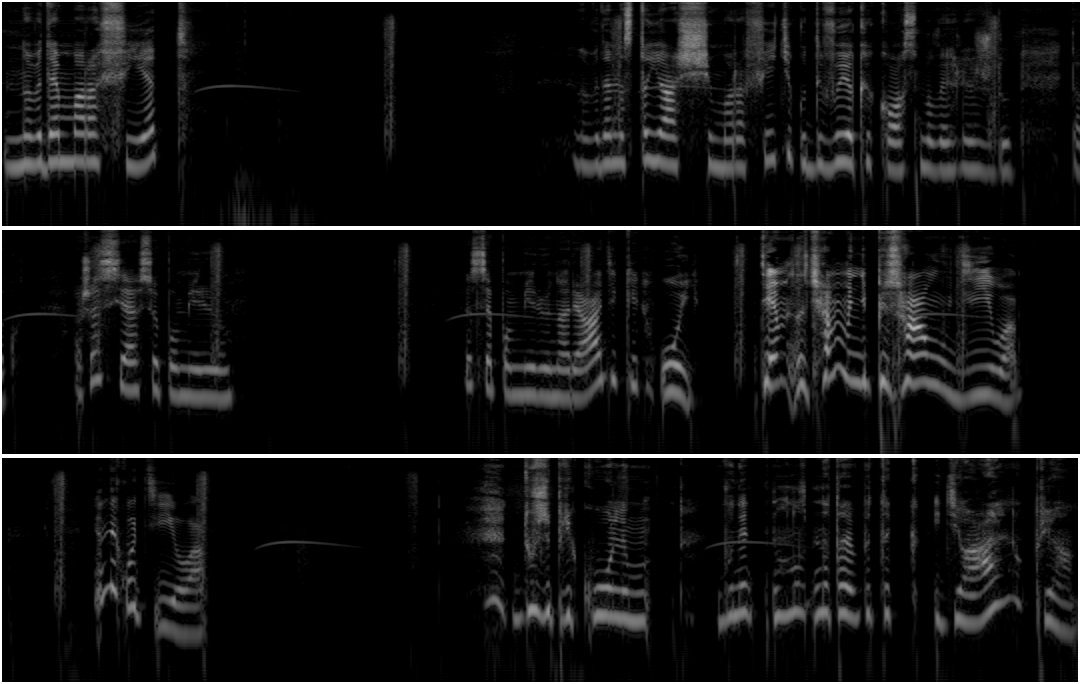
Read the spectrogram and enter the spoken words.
Наведемо марафет. Наведемо настоящий марафетик. Диви, як класно вигляджу. Так, а зараз я все помірюю. Зараз я помірюю нарядики. Ой, ти зачем мені піжаму вділа? Я не хотіла. Дуже прикольно. Вони ну, на тебе так ідеально прям.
